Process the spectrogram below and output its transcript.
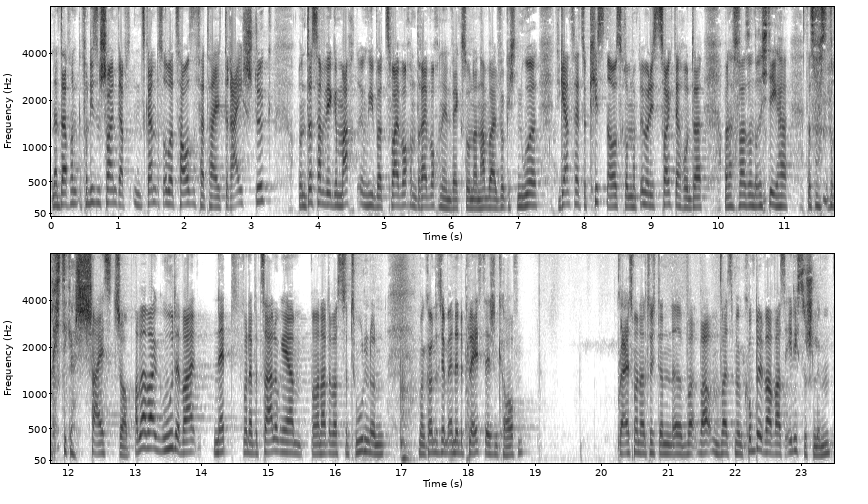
na, davon, von diesen Scheunen gab es ins ganze Oberzhausen verteilt drei Stück und das haben wir gemacht irgendwie über zwei Wochen, drei Wochen hinweg so und dann haben wir halt wirklich nur die ganze Zeit so Kisten ausgeräumt, hab immer dieses Zeug darunter und das war so ein richtiger, das war so ein richtiger Scheißjob. Aber er war gut, er war halt nett von der Bezahlung her, man hatte was zu tun und man konnte sich am Ende eine Playstation kaufen. Da ist man natürlich dann, äh, war, war, weil es mit dem Kumpel war, war es eh nicht so schlimm.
